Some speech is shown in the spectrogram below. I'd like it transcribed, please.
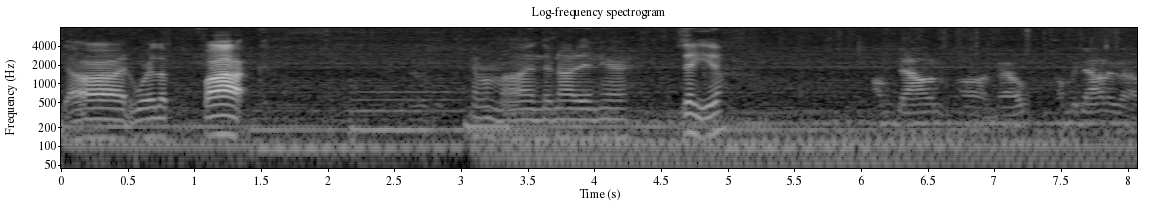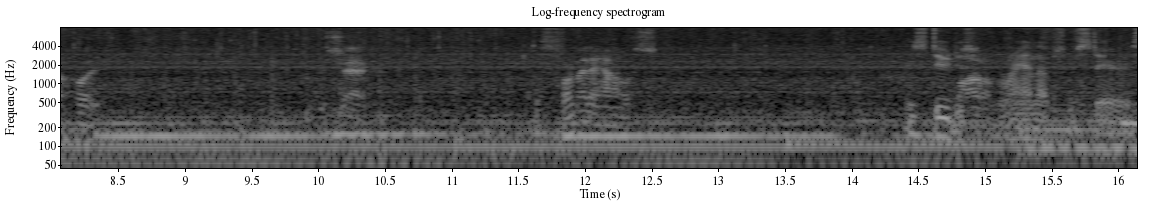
God, where the fuck? Never mind. They're not in here. Is that you? I'm down, uh, no. I'm down in a hut. The shack. The fuck? I'm at a house. This dude just ran up some stairs.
